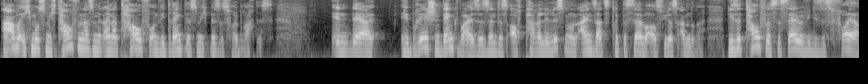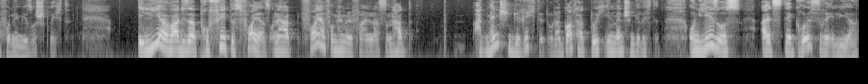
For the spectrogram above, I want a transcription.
Aber ich muss mich taufen lassen mit einer Taufe und wie drängt es mich, bis es vollbracht ist. In der hebräischen Denkweise sind es oft Parallelismen und ein Satz drückt dasselbe aus wie das andere. Diese Taufe ist dasselbe wie dieses Feuer, von dem Jesus spricht. Elia war dieser Prophet des Feuers und er hat Feuer vom Himmel fallen lassen, hat, hat Menschen gerichtet oder Gott hat durch ihn Menschen gerichtet. Und Jesus als der größere Elia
